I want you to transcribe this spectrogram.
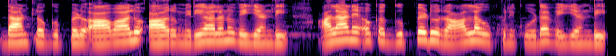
దాంట్లో గుప్పెడు ఆవాలు ఆరు మిరియాలను వెయ్యండి అలానే ఒక గుప్పెడు రాళ్ళ ఉప్పుని కూడా వెయ్యండి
